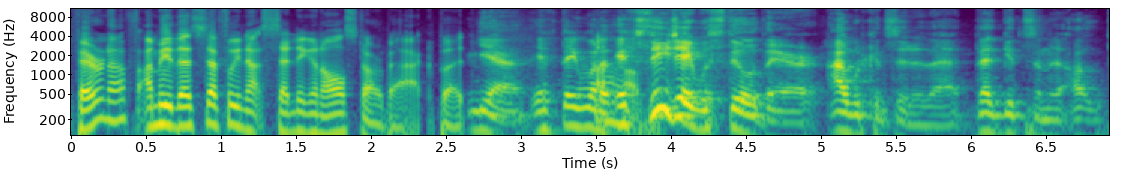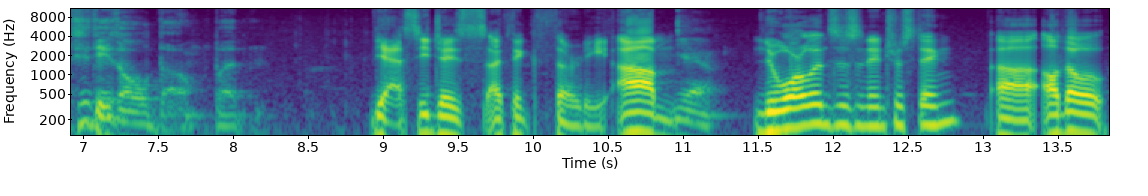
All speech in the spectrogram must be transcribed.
fair enough. I mean, that's definitely not sending an All Star back, but yeah, if they would, um, if CJ was still there, I would consider that. That gets in. Uh, CJ's old though, but yeah, CJ's I think thirty. Um, yeah, New Orleans is an interesting, uh, although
